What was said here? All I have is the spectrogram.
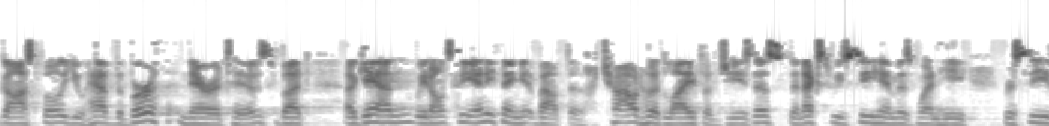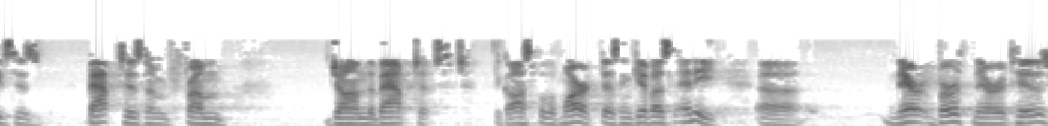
Gospel. You have the birth narratives, but again, we don't see anything about the childhood life of Jesus. The next we see him is when he receives his baptism from John the Baptist. The Gospel of Mark doesn't give us any uh, narr- birth narratives,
